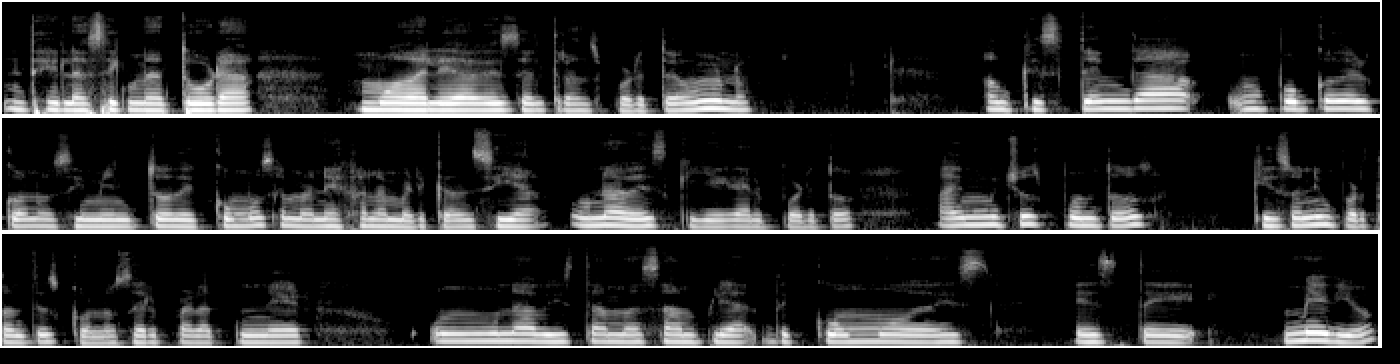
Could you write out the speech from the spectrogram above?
de la asignatura Modalidades del Transporte 1 aunque se tenga un poco del conocimiento de cómo se maneja la mercancía una vez que llega al puerto, hay muchos puntos que son importantes conocer para tener una vista más amplia de cómo es este medio,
